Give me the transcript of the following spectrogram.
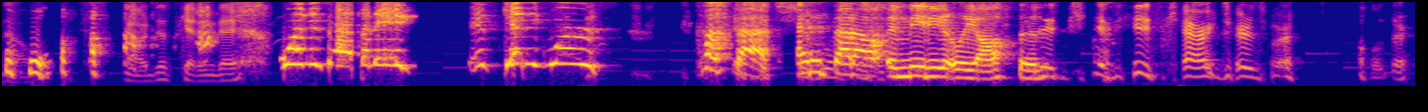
no, no, just kidding. They What is happening? It's getting worse. Cut that. Edit that out immediately, Austin. these, these characters were older.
